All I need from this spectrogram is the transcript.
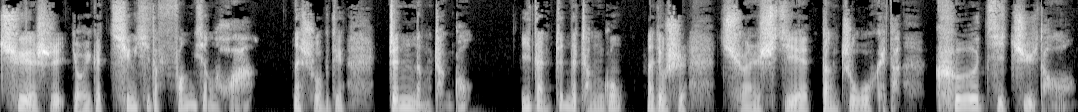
确实有一个清晰的方向的话，那说不定真能成功。一旦真的成功，那就是全世界当之无愧的科技巨头。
